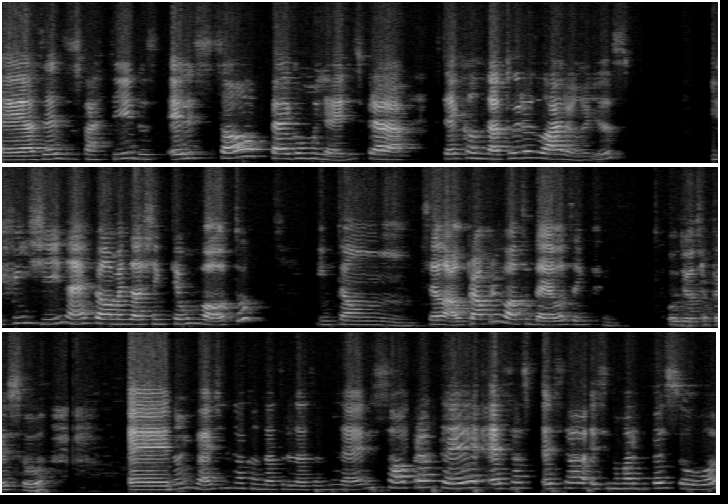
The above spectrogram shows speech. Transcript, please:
é, às vezes, os partidos, eles só pegam mulheres para ter candidaturas laranjas e fingir, né? Pelo menos elas têm que ter um voto. Então, sei lá, o próprio voto delas, enfim, ou de outra pessoa, é, não investe na candidatura dessas mulheres só para ter essa, esse número de pessoa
